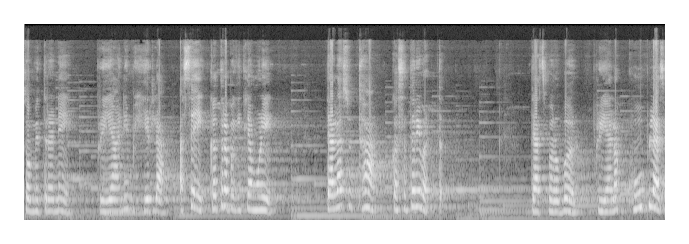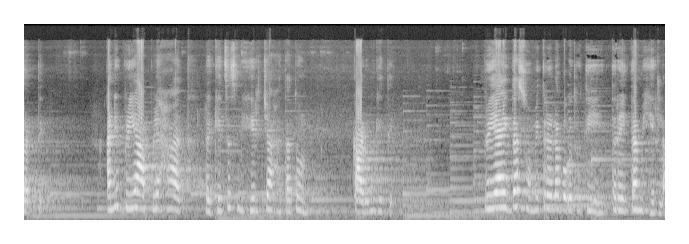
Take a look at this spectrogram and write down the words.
सौमित्रने प्रिया आणि मिहीरला असे एकत्र बघितल्यामुळे त्याला सुद्धा कसं तरी वाटतं. त्याचबरोबर प्रियाला खूप लाज वाटते. आणि प्रिया आपले हात लगेचच मिहीरच्या हातातून काढून घेते. प्रिया एकदा सौमित्राला बघत होती तर एकदा मिहीरला.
